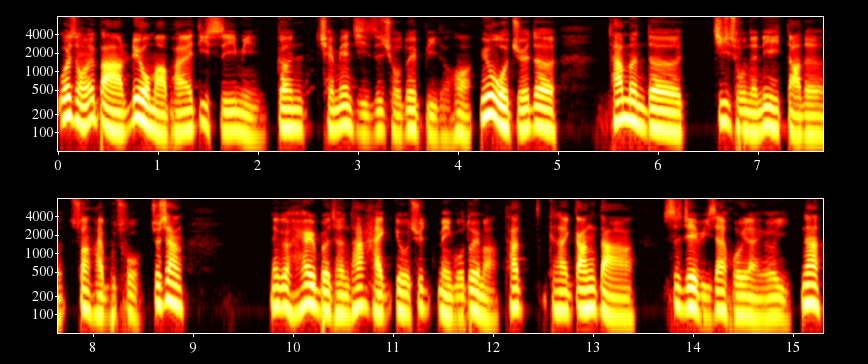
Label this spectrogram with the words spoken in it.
为什么会把六马排在第十一名？跟前面几支球队比的话，因为我觉得他们的基础能力打得算还不错。就像那个 Haliburton，他还有去美国队嘛，他才刚打世界比赛回来而已。那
